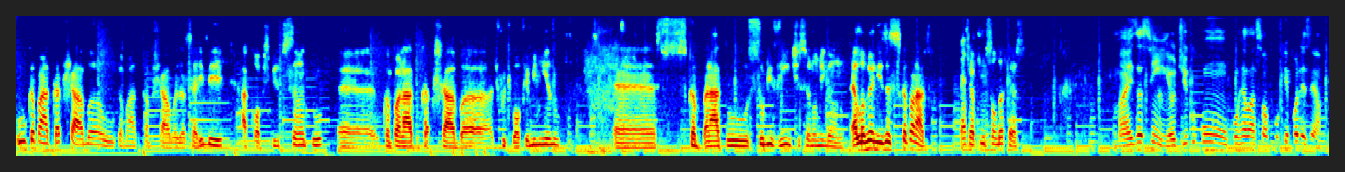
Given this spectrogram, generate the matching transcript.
o Campeonato Capixaba, o Campeonato Capixaba da Série B, a Copa Espírito Santo, é, o Campeonato Capixaba de Futebol Feminino, é, Campeonato Sub-20, se eu não me engano. Ela organiza esses campeonatos. Essa é a função da festa. Mas assim, eu digo com, com relação, porque, por exemplo,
